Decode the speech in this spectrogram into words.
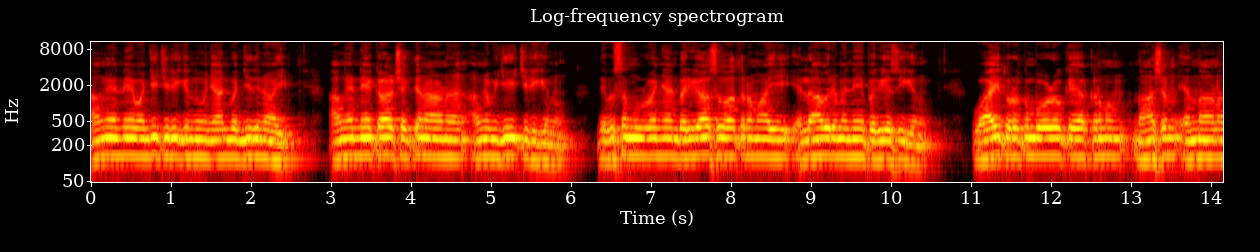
അങ്ങ് എന്നെ വഞ്ചിച്ചിരിക്കുന്നു ഞാൻ വഞ്ചിതനായി. അങ്ങ് എന്നേക്കാൾ ശക്തനാണ് അങ്ങ് വിജയിച്ചിരിക്കുന്നു. ദിവസം മുഴുവൻ ഞാൻ പരിഹാസപാത്രമായി എല്ലാവരും എന്നെ പരിഹസിക്കുന്നു. വായി തുറക്കുമ്പോഴൊക്കെ അക്രമം നാശം എന്നാണ്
